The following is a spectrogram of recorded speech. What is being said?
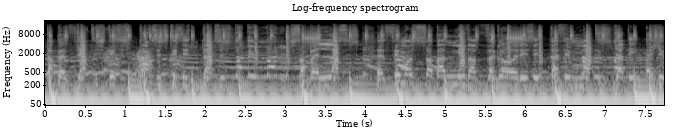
τα παιδιά της Στις πράξεις, στις συντάξεις Σαν πελάσεις Ενθύμος όταν είδα δεν γνωρίζει τα θυμά της Γιατί έχει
